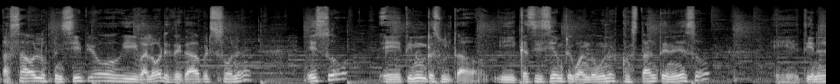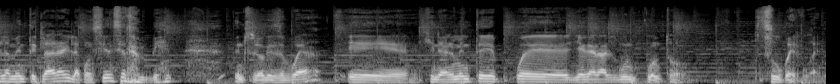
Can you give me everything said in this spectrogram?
basado en los principios y valores de cada persona, eso eh, tiene un resultado. Y casi siempre cuando uno es constante en eso, eh, tiene la mente clara y la conciencia también, dentro de lo que se pueda, eh, generalmente puede llegar a algún punto súper bueno.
